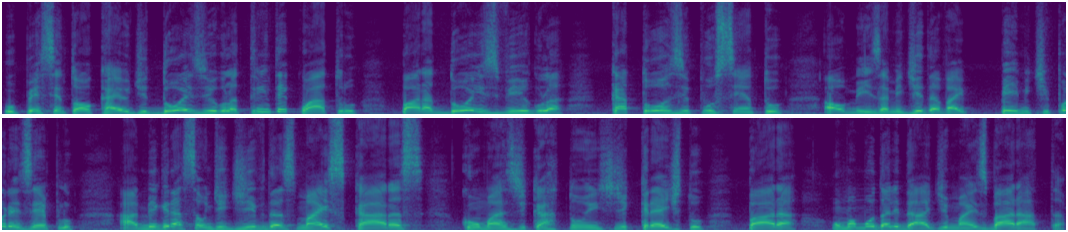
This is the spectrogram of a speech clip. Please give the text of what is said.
O percentual caiu de 2,34% para 2,14% ao mês. A medida vai permitir, por exemplo, a migração de dívidas mais caras, como as de cartões de crédito, para uma modalidade mais barata.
